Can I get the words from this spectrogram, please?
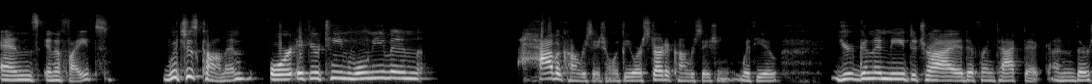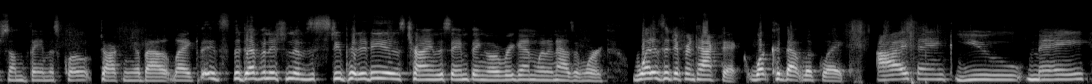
ends in a fight, which is common, or if your teen won't even have a conversation with you or start a conversation with you, you're going to need to try a different tactic. And there's some famous quote talking about like, it's the definition of stupidity is trying the same thing over again when it hasn't worked. What is a different tactic? What could that look like? I think you may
